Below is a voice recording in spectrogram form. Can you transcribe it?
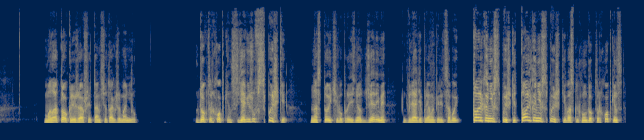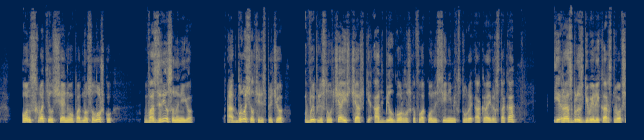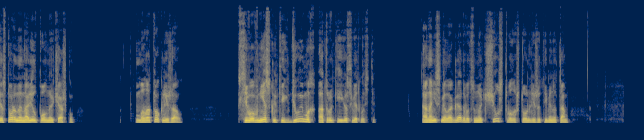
Молоток, лежавший там, все так же манил. «Доктор Хопкинс, я вижу вспышки!» — настойчиво произнес Джереми, глядя прямо перед собой. «Только не вспышки! Только не вспышки!» — воскликнул доктор Хопкинс. Он схватил с чайного подноса ложку, воззрился на нее, отбросил через плечо, выплеснул чай из чашки, отбил горлышко флакона с синей микстурой о край верстака и, разбрызгивая лекарство во все стороны, налил полную чашку. Молоток лежал всего в нескольких дюймах от руки ее светлости. Она не смела оглядываться, но чувствовала, что он лежит именно там.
